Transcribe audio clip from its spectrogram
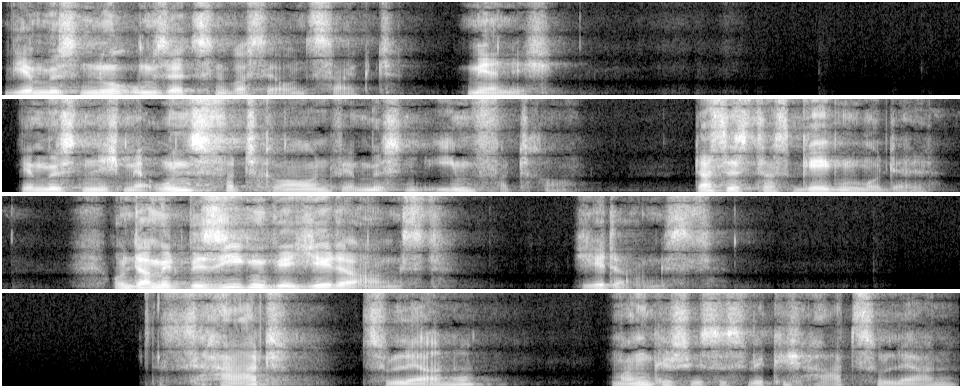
Wir müssen nur umsetzen, was er uns zeigt, mehr nicht. Wir müssen nicht mehr uns vertrauen, wir müssen ihm vertrauen. Das ist das Gegenmodell. Und damit besiegen wir jede Angst. Jede Angst. Es ist hart zu lernen. Mankisch ist es wirklich hart zu lernen.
